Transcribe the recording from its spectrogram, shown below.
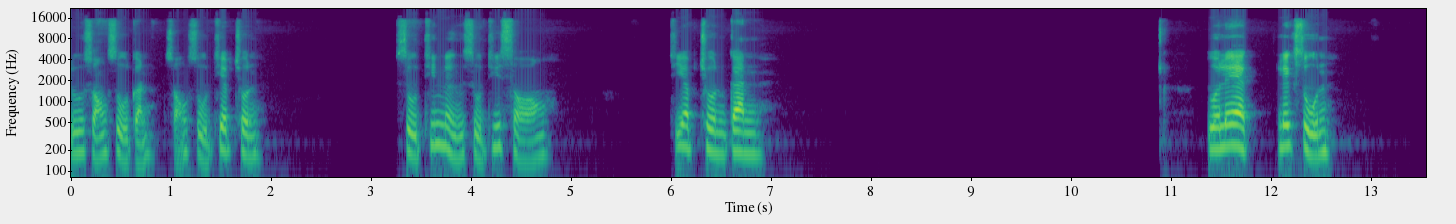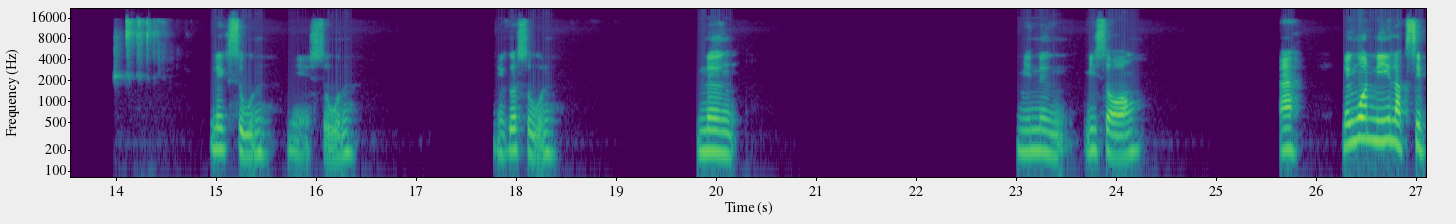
ดูสองสูตรก่อนสองสูตรเทียบชน สูตรที่หนึ่งสูตรที่สองเทียบชนกัน ตัวแรกเลขศูนย์เลขศูนย์นี่ศูนย์นี่ก็ศูนย์หนึ่ง มีหนึ่งมีสองอะ ในงวดนี้หลักสิบ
